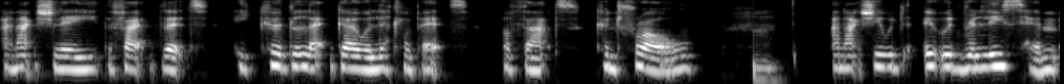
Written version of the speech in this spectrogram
and actually the fact that he could let go a little bit of that control. Mm. And actually, would it would release him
